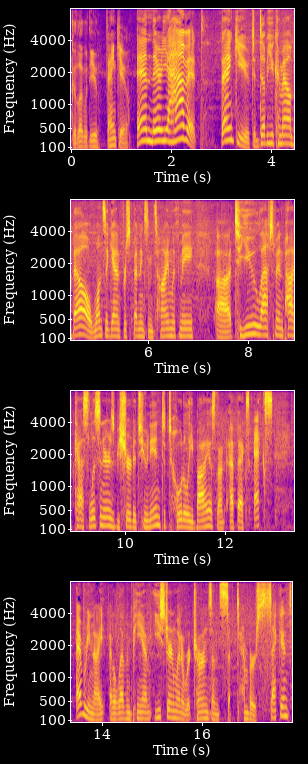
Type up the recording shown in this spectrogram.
Good luck with you. Thank you. And there you have it. Thank you to W. Kamau Bell once again for spending some time with me. Uh, to you, Laughspin podcast listeners, be sure to tune in to Totally Biased on FXX every night at 11 p.m. Eastern when it returns on September 2nd.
